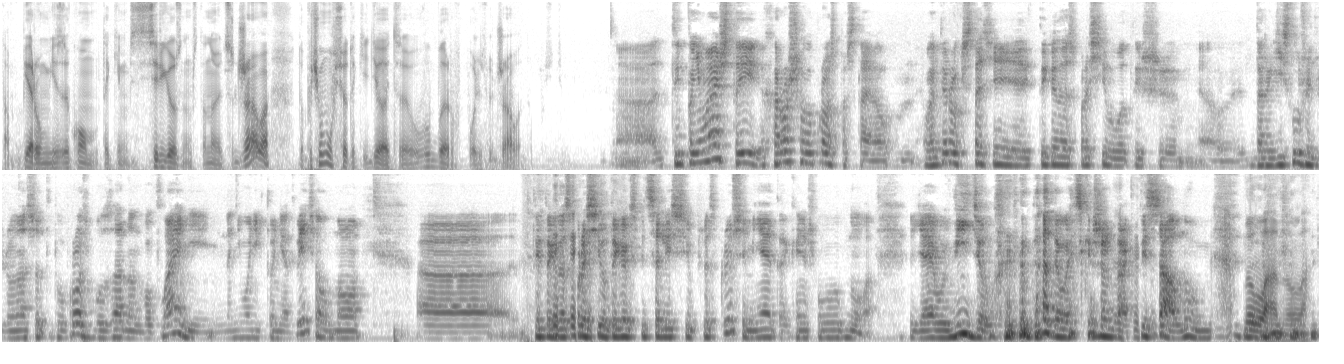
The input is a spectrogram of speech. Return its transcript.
там, первым языком таким серьезным становится Java, то почему все-таки делать выбор в пользу Java? А, ты понимаешь, ты хороший вопрос поставил. Во-первых, кстати, ты когда спросил, вот ты ж, э, дорогие слушатели, у нас этот вопрос был задан в офлайне, на него никто не ответил, но э, ты тогда спросил, ты как специалист C++, и меня это, конечно, улыбнуло. Я его видел, да, давай скажем так, писал, ну... Ну ладно, ладно.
